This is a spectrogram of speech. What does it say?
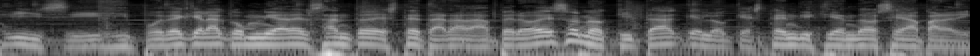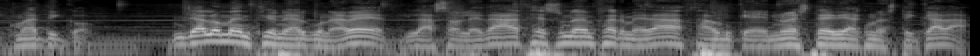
Y sí, puede que la comunidad del santo esté tarada, pero eso no quita que lo que estén diciendo sea paradigmático. Ya lo mencioné alguna vez, la soledad es una enfermedad aunque no esté diagnosticada.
